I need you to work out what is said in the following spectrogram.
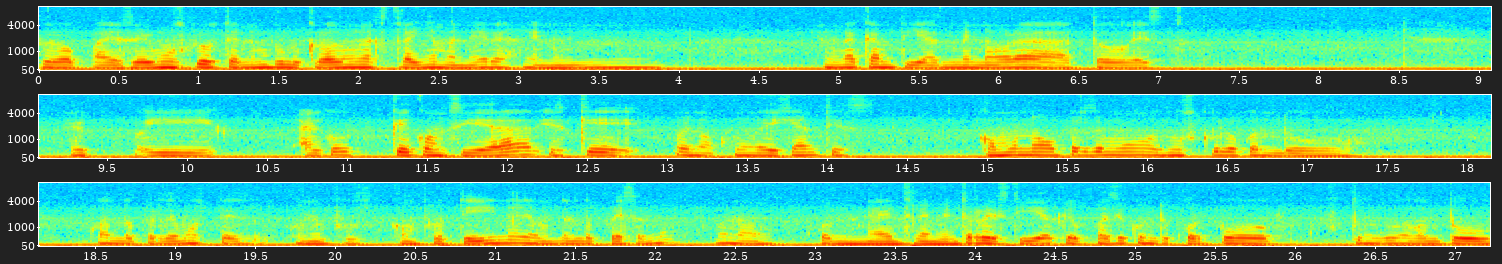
Pero parecer músculos están involucrados de una extraña manera, en un una cantidad menor a todo esto. y algo que considerar es que, bueno, como dije antes, ¿cómo no perdemos músculo cuando cuando perdemos peso? Bueno, pues con proteína y levantando peso, ¿no? Bueno, con el entrenamiento resistivo que pase con tu cuerpo, con tu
